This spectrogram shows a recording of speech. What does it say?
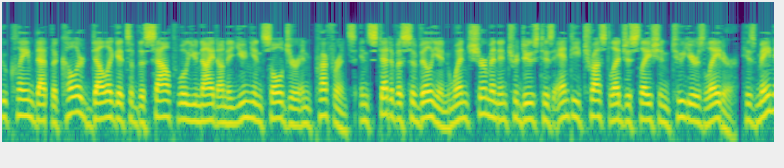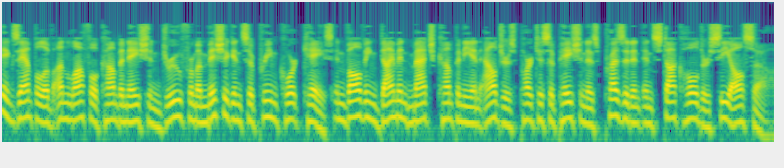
who claimed that the colored delegates of the South will unite on a Union soldier in preference instead of a civilian when Sherman introduced his anti-trust legislation two years later. His main example of unlawful combination drew from a Michigan Supreme Court case involving Diamond Match Company and Alger's participation as president and stockholder see also.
